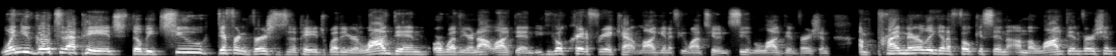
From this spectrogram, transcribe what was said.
When you go to that page, there'll be two different versions of the page, whether you're logged in or whether you're not logged in. You can go create a free account, log in if you want to, and see the logged in version. I'm primarily going to focus in on the logged in version,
